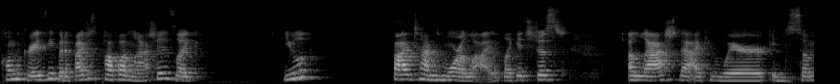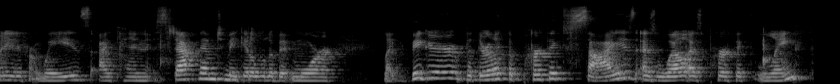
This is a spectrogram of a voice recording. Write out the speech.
call me crazy, but if I just pop on lashes, like, you look five times more alive. Like, it's just a lash that I can wear in so many different ways. I can stack them to make it a little bit more like bigger, but they're like the perfect size as well as perfect length.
